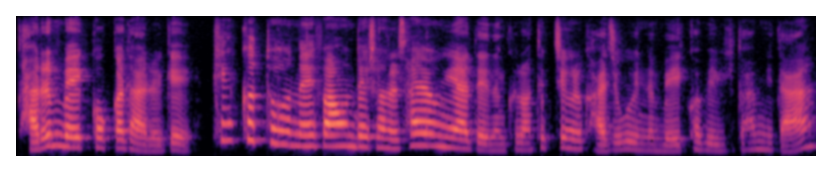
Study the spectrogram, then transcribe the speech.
다른 메이크업과 다르게 핑크톤의 파운데이션을 사용해야 되는 그런 특징을 가지고 있는 메이크업이기도 합니다.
